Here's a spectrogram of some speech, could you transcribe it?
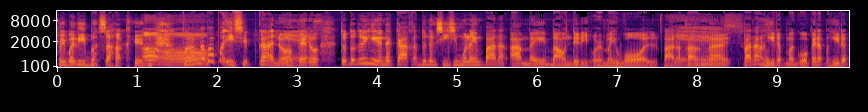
may mali ba sa akin? Oo. Parang napapaisip ka, no? Yes. Pero, totoo ngayon, nagkaka, doon nagsisimula yung parang, ah, may boundary or may wall. Para Yes. kang, ah, parang ang hirap mag-open up, ang hirap,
